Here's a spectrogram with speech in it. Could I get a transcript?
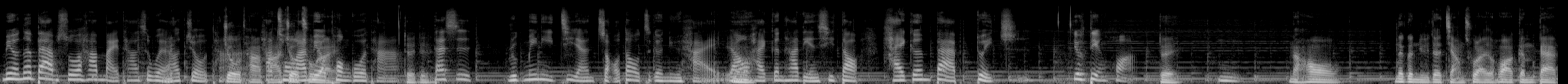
没有，那 Bab 说他买她是为了要救她，救她她他从来没有碰过她。对对对，但是 Rukmini 既然找到这个女孩，然后嗯还跟她联系到，还跟 Bab 对峙，用电话，对，嗯，然后那个女的讲出来的话跟 Bab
